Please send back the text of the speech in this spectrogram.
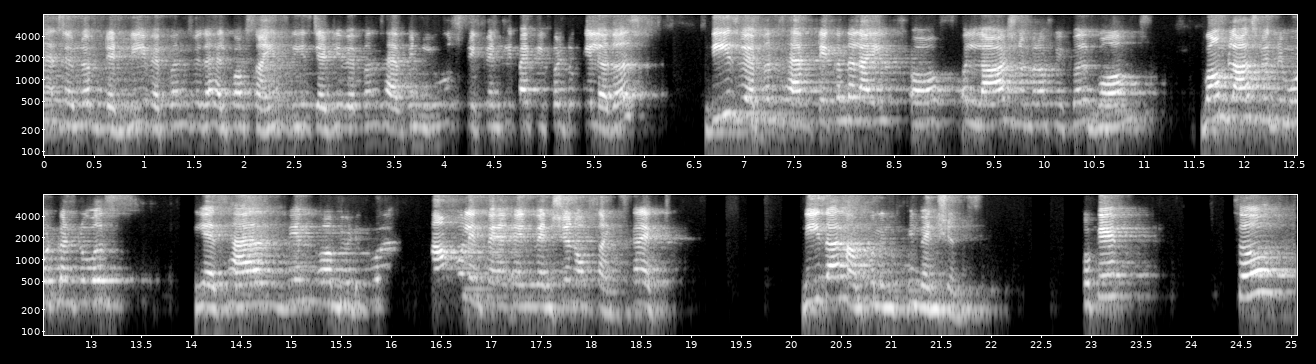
has developed deadly weapons with the help of science. These deadly weapons have been used frequently by people to kill others. These weapons have taken the lives of a large number of people. Bombs, bomb blast with remote controls, yes, has been a beautiful, harmful invention of science, correct? These are harmful in inventions. Okay. So,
